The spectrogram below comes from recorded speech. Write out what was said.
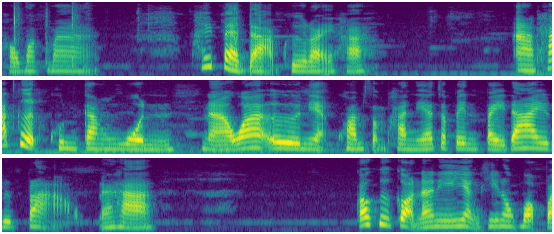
เขามาก ๆไพ่แปดดาบคืออะไรคะ อ่าถ้าเกิดคุณกังวลนะว่าเออเนี่ยความสัมพันธ์เนี้ยจะเป็นไปได้หรือเปล่านะคะ ก็คือก่อนหน้านี้อย่างที่นกบอกไป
